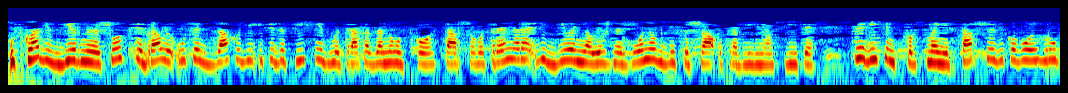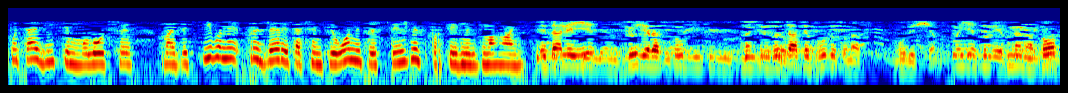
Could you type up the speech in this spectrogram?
У складі збірної шостки брали участь в заході і підопічні Дмитра Казановського, старшого тренера відділення лижних гонок зі США управління освіти. Це вісім спортсменів старшої вікової групи та вісім молодшої. Майже всі вони призери та чемпіони престижних спортивних змагань. Медали есть, люди растут, значит результаты будут у нас в будущем. Мы ездили в Канатоп,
